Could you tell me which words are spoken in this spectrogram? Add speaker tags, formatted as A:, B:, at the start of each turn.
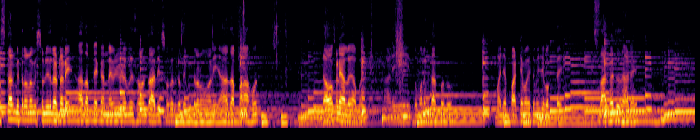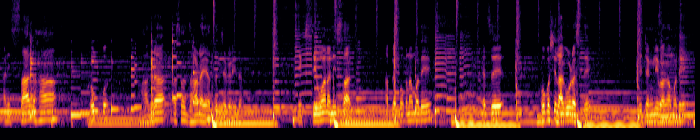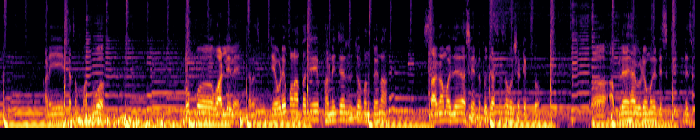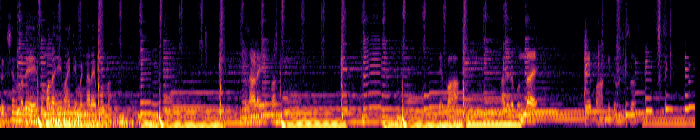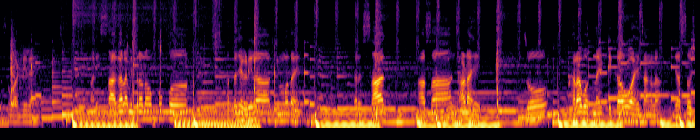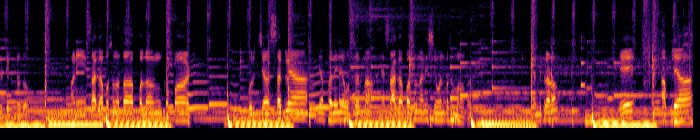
A: नमस्कार मित्रांनो मी सुनील राठाडे आज आपल्या एका नवीन व्हिडिओमध्ये सर्वांचं अधिक स्वागत करतो मित्रांनो. आणि आज आपण आहोत गावाकडे आलो आहे आपण. आणि तुम्हाला मी दाखवतो माझ्या पाठ्यामागे तुम्ही जे बघताय सागाचं झाड आहे. आणि साग हा खूप महागडा असं झाड आहे आताच्या घडीला. एक सेवन आणि साग आपल्या कोकणामध्ये याचे खूप अशी लागवड असते. ते जंगली भागामध्ये आणि त्याचं महत्त्व खूप वाढलेलं आहे. कारण जेवढे पण आता जे फर्निचर जो बनतोय ना सागामध्ये असेल तर तो जास्तीचं वर्ष टिकतो. आपल्या ह्या व्हिडिओमध्ये डिस् डिस्क्रिप्शनमध्ये तुम्हाला ही माहिती मिळणार आहे पूर्ण. झाड आहे हे पहा. हे पहा. हा त्याचा बुंदा आहे. हे पहा किती उंच. असं वाढलेलं आहे. सागाला मित्रांनो खूप आत्ताच्या घडीला किंमत आहे. कारण साग असा झाड आहे जो खराब होत नाही टिकाऊ आहे चांगला. जास्त वर्ष टिकतो तो. आणि सागापासून आता पलंग कपाट खुर्च्या सगळ्या ज्या फर्निचर वस्तू आहेत ना ह्या सागापासून आणि शिवणपासून बनवतात. तर मित्रांनो हे आपल्या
